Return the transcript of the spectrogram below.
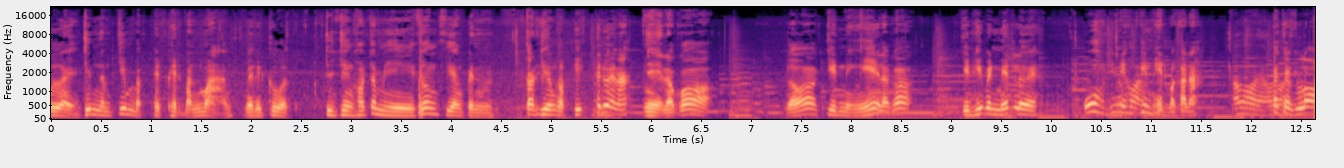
ปื่อยๆจิ้มน้ำจิ้มแบบเผ็ดๆหวานๆ very good จริง ๆเขาจะมีเครื่องเคียงเป็นกระเทียมกับพริกให้ด้วยนะนี่แล้วก็แล้วก็กินอย่างนี้แล้วก็กินพริกเป็นเม็ดเลยโอ้ที่นี่เขากินเผ็ดเหมือนกันนะอร่อยอร่ถ้าอยจะล่อ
